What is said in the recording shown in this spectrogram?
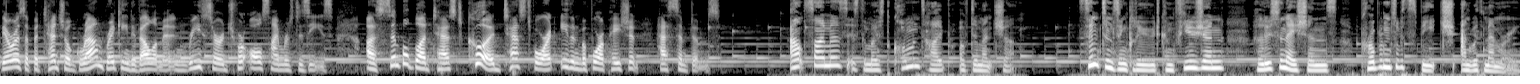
There is a potential groundbreaking development in research for Alzheimer's disease. A simple blood test could test for it even before a patient has symptoms. Alzheimer's is the most common type of dementia. Symptoms include confusion, hallucinations, problems with speech, and with memory.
